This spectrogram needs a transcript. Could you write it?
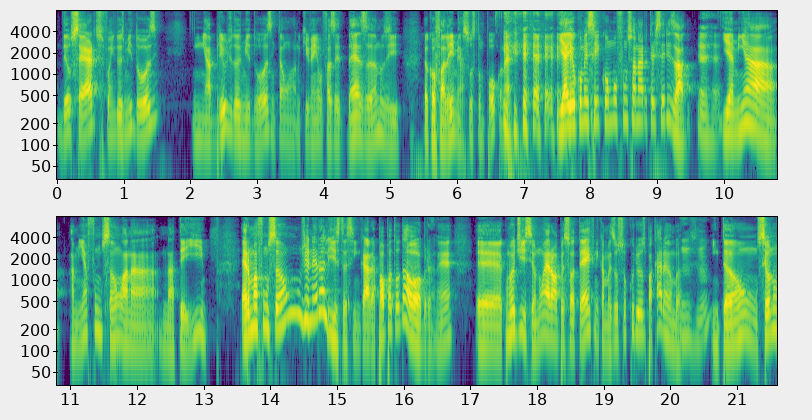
Deu certo, foi em 2012, em abril de 2012. Então, ano que vem eu vou fazer 10 anos e é o que eu falei, me assusta um pouco, né? e aí eu comecei como funcionário terceirizado. Uhum. E a minha, a minha função lá na, na TI era uma função generalista, assim, cara, pau pra toda a obra, né? É, como eu disse, eu não era uma pessoa técnica, mas eu sou curioso pra caramba. Uhum. Então, se eu não.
